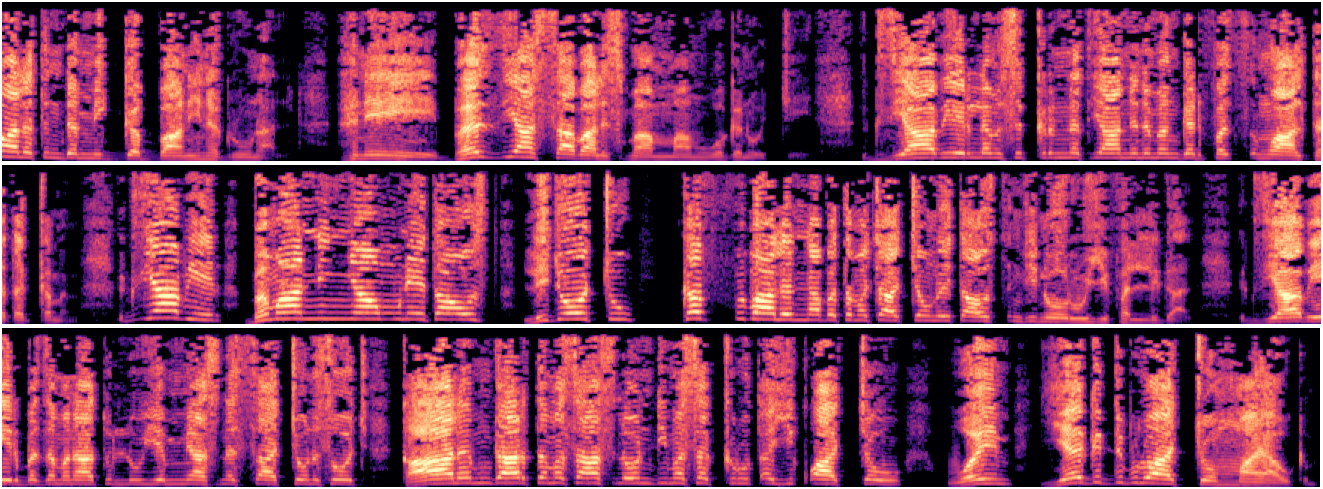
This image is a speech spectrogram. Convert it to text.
ማለት እንደሚገባን ይነግሩናል። እኔ በዚህ ሐሳብ አልስማማም ወገኖቼ። እግዚአብሔር ለምስክርነት ያንን መንገድ ፈጽሞ አልተጠቀምም። እግዚአብሔር በማንኛውም ሁኔታ ውስጥ ልጆቹ ከፍ ባለና በተመቻቸ ሁኔታ ውስጥ እንዲኖሩ ይፈልጋል። እግዚአብሔር በዘመናት ሁሉ የሚያስነሳቸውን ሰዎች ከዓለም ጋር ተመሳስለው እንዲመሰክሩ ጠይቋቸው ወይም የግድ ብሏቸውም አያውቅም።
